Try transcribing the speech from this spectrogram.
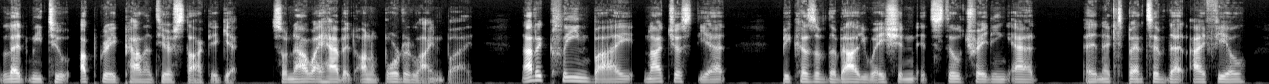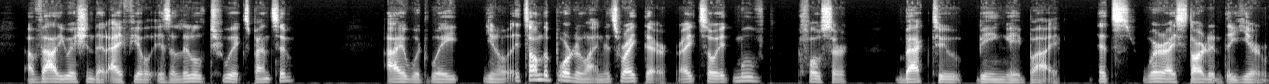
led me to upgrade Palantir stock again. So now I have it on a borderline buy. Not a clean buy, not just yet, because of the valuation. It's still trading at an expensive that I feel, a valuation that I feel is a little too expensive. I would wait, you know, it's on the borderline. It's right there, right? So it moved closer back to being a buy. That's where I started the year.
